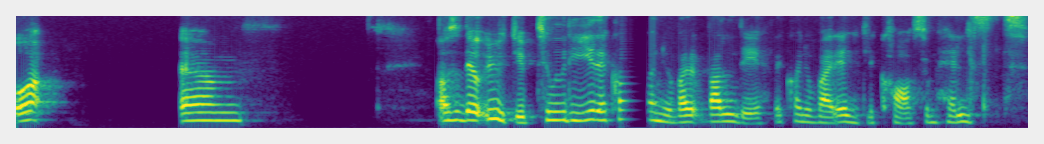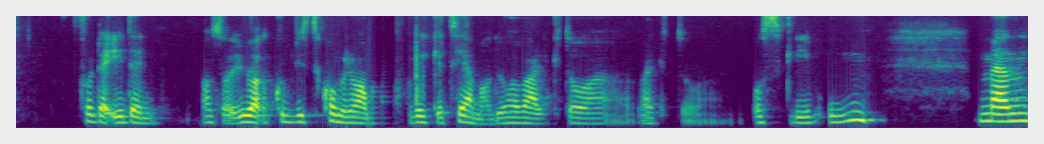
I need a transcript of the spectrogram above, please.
Og um, altså Det å utdype teori det kan jo være veldig, det kan jo være egentlig hva som helst for det i den. Altså, det kommer an på hvilket tema du har valgt å, valgt å, å skrive om. Men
